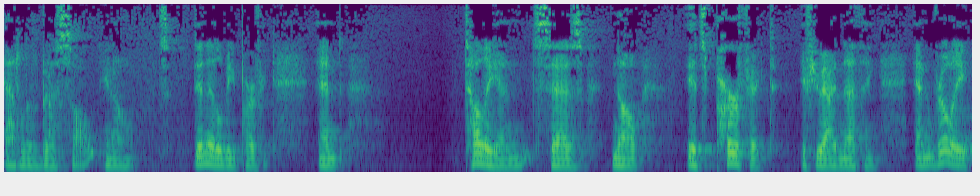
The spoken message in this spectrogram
add a little bit of salt, you know. Then it'll be perfect. And Tullian says, no, it's perfect if you add nothing. And really,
